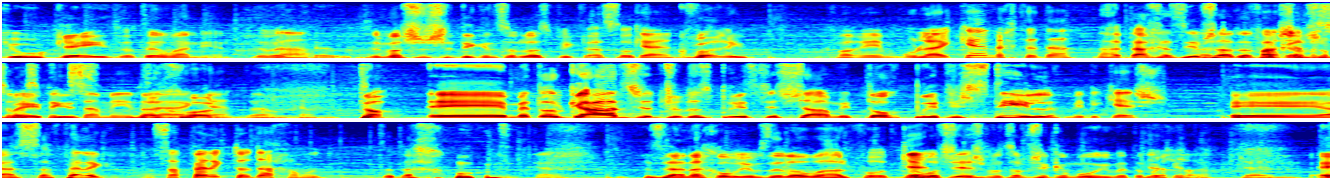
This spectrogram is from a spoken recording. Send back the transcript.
כי הוא גיי, זה יותר מעניין. זה-. זה משהו שדיקנסון לא הספיק לעשות. כן. גברים. גברים, אולי כן, לך תדע. אה, תכלס אי אפשר לדעת בתקופה מה קרה שהם שם באייטיז. נכון. כן, כן. טוב, מטל גאדס של ג'ודס פריסט ישר מתוך בריטיש סטיל. מי ביקש? אה, אסף פלג, אסף פלג, תודה חמוד. תודה חמוד. כן. זה אנחנו אומרים, זה לא באלפורד. כן. למרות שיש מצב הוא, אם אתה בקטע. אה,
